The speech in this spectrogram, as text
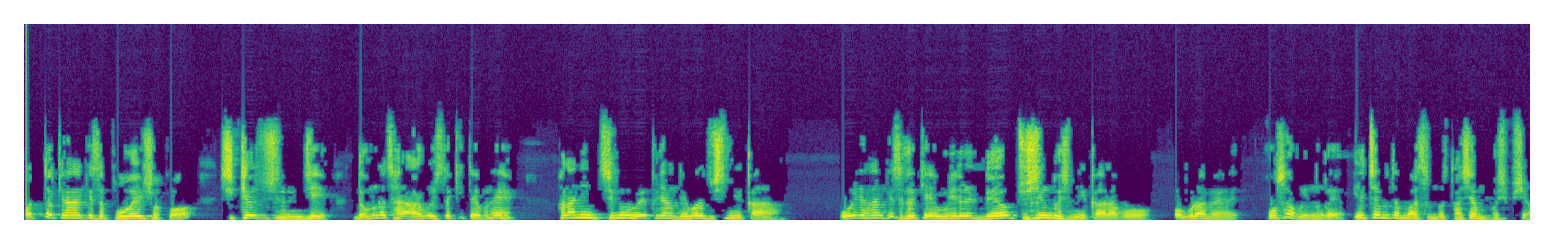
어떻게 하나님께서 보호해 주셨고 지켜주시는지 너무나 잘 알고 있었기 때문에 하나님 지금 왜 그냥 내버려 두십니까? 오히려 하나님께서 그렇게 우리를 내어 주시는 것입니까? 라고 억울함에 호소하고 있는 거예요. 1절부터 말씀 다시 한번 보십시오.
